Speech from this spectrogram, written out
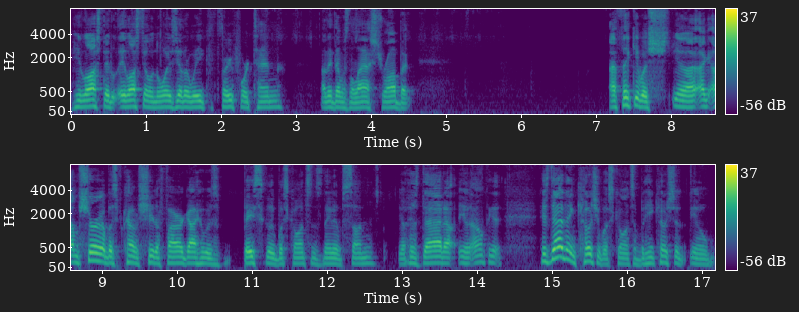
he lost. They lost Illinois the other week, 34-10. I think that was the last straw. But I think it was, you know, I, am sure it was kind of shit to fire guy who was basically Wisconsin's native son. You know, his dad. uh, You know, I don't think it, his dad didn't coach at Wisconsin, but he coached at you know,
